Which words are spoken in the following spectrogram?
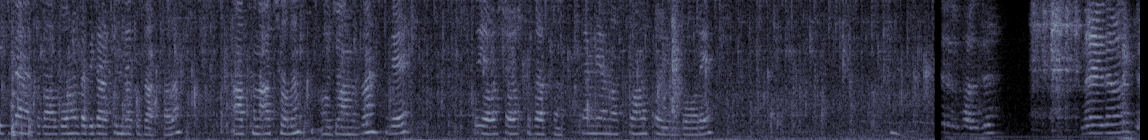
İki tanesi kaldı. Onu da bir dahakinde kızartalım. Altını açalım ocağımıza ve bu yavaş yavaş kızarsın. Ben bir yandan soğanı soyuyorum doğru. dedim sadece. Ne demedim ki?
